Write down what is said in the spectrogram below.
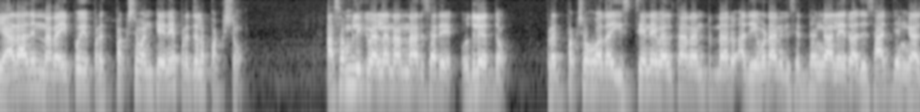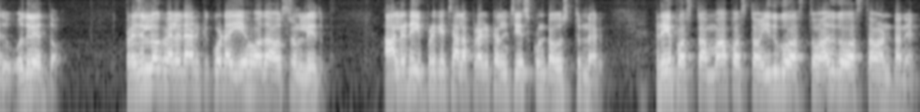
ఏడాదిన్నర అయిపోయి ప్రతిపక్షం అంటేనే ప్రజల పక్షం. అసెంబ్లీకి వెళ్ళనన్నారు సరే వదిలేద్దాం. ప్రతిపక్ష హోదా ఇస్తేనే వెళ్తానంటున్నారు. అది ఇవ్వడానికి సిద్ధంగా లేరు అది సాధ్యం కాదు వదిలేద్దాం. ప్రజల్లోకి వెళ్ళడానికి కూడా ఏ హోదా అవసరం లేదు. ఆల్రెడీ ఇప్పటికే చాలా ప్రకటనలు చేసుకుంటూ వస్తున్నారు. రేపు వస్తాం మాపు వస్తాం ఇదిగో వస్తాం అదిగో వస్తాం అంటా నేను.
